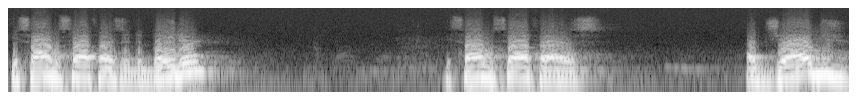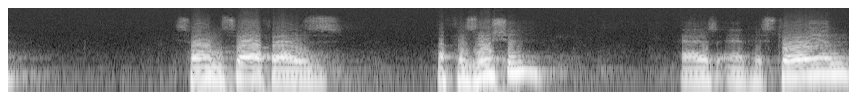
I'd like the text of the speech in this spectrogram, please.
He saw himself as a debater. He saw himself as a judge. He saw himself as a physician, as an historian,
